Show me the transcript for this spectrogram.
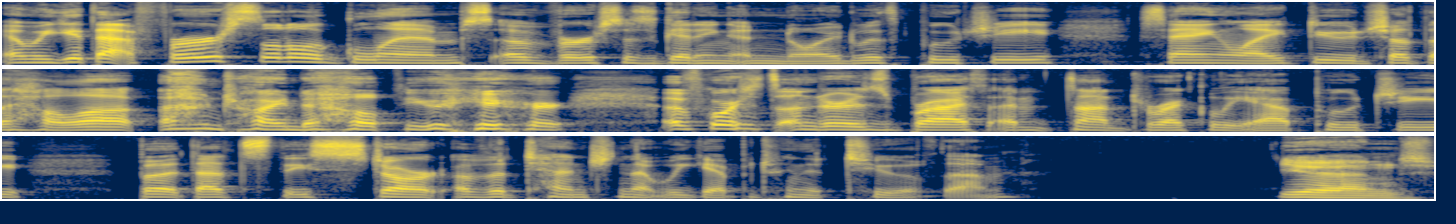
And we get that first little glimpse of Versus getting annoyed with Pucci, saying, like, dude, shut the hell up. I'm trying to help you here. Of course, it's under his breath and it's not directly at Pucci, but that's the start of the tension that we get between the two of them. Yeah, and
